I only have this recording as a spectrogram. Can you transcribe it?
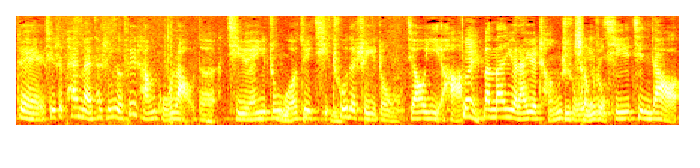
对，其实拍卖它是一个非常古老的，起源于中国。最起初的是一种交易，哈，对，慢慢越来越成熟，尤其进到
